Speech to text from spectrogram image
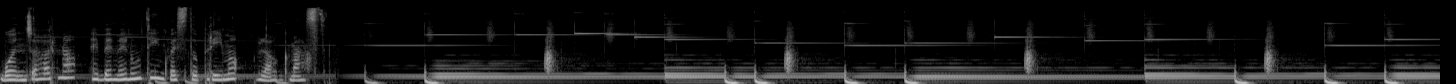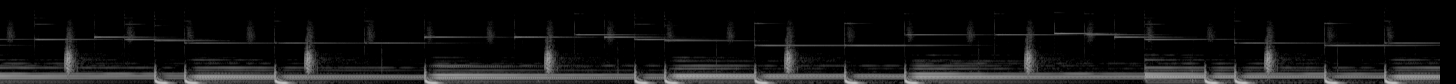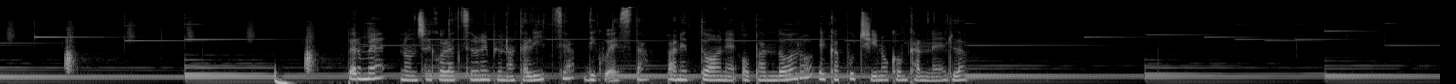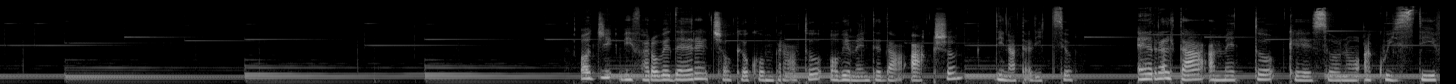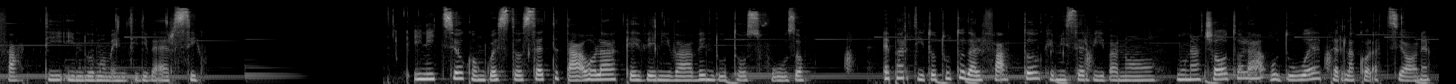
Buongiorno e benvenuti in questo primo Vlogmas. Per me non c'è colazione più natalizia di questa, panettone o pandoro e cappuccino con cannella. Oggi vi farò vedere ciò che ho comprato, ovviamente da Action, di natalizio. E in realtà ammetto che sono acquisti fatti in due momenti diversi. Inizio con questo set tavola che veniva venduto sfuso. È partito tutto dal fatto che mi servivano una ciotola o due per la colazione.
